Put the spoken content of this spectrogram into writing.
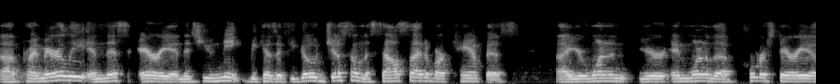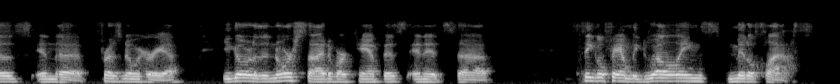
uh, primarily in this area, and it's unique because if you go just on the south side of our campus, uh, you're one in, you're in one of the poorest areas in the Fresno area. You go to the north side of our campus, and it's uh, single family dwellings, middle class.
